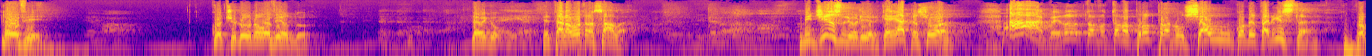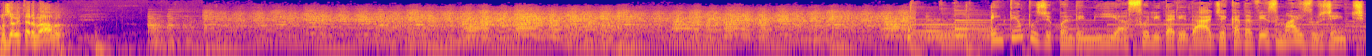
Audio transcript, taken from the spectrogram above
Não ouvi. Continuo não ouvindo. Não, é que eu- Ele está na outra sala. Me diz, Leonir, quem é a pessoa? Ah, eu estava pronto para anunciar um comentarista. Vamos ao intervalo? Em tempos de pandemia, a solidariedade é cada vez mais urgente.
